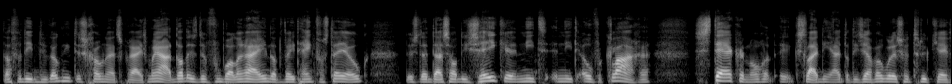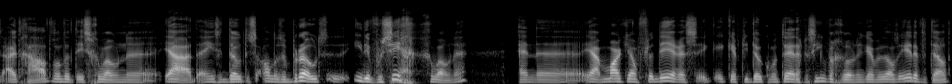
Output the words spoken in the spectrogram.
Dat verdient natuurlijk ook niet de schoonheidsprijs. Maar ja, dat is de voetballerij. Dat weet Henk van Stee ook. Dus da daar zal hij zeker niet, niet over klagen. Sterker nog, ik sluit niet uit dat hij zelf ook wel eens zo'n trucje heeft uitgehaald. Want het is gewoon, uh, ja, de ene zijn dood is de ander zijn brood. Ieder voor zich ja. gewoon, hè. En uh, ja, Mark-Jan Flederis, ik, ik heb die documentaire gezien van Groningen, ik heb het al eens eerder verteld.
